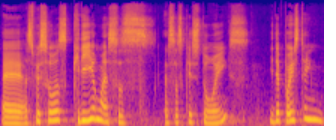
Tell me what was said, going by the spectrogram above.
É, as pessoas criam essas, essas questões e depois tem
